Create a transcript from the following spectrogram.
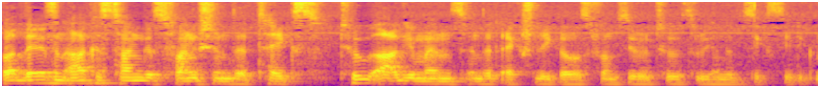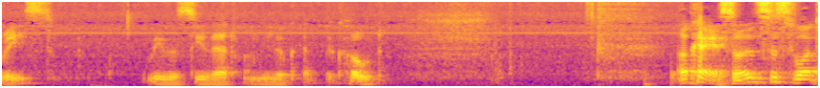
But there's an arcus tangens function that takes two arguments and that actually goes from 0 to 360 degrees. We will see that when we look at the code. Okay so this is what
